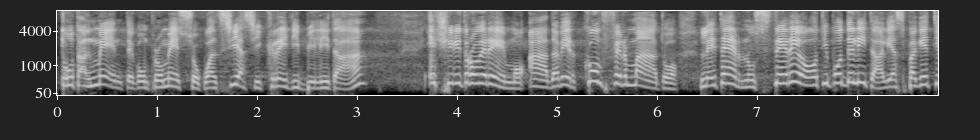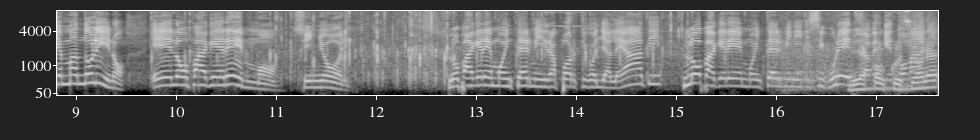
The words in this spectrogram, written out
totalmente compromesso qualsiasi credibilità e ci ritroveremmo ad aver confermato l'eterno stereotipo dell'Italia spaghetti e mandolino e lo pagheremmo, signori lo pagheremmo in termini di rapporti con gli alleati, lo pagheremmo in termini di sicurezza, perché domani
